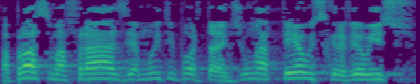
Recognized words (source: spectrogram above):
A próxima frase é muito importante. Um ateu escreveu isso.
